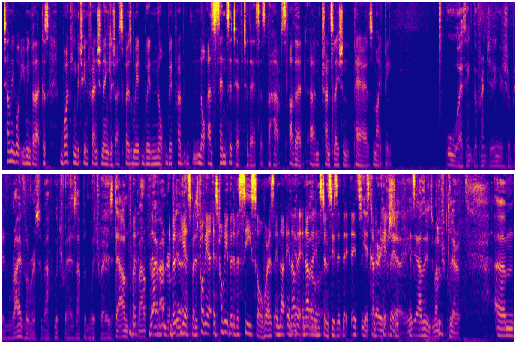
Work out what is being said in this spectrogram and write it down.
tell me what you mean by that, because working between French and English, I suppose we're, we're not we're probably not as sensitive to this as perhaps other um, translation pairs might be. Oh, I think the French and English have been rivalrous about which way is up and which way is down for but, about 500 but, years. Yes, but it's probably a, it's probably a bit of a seesaw, whereas in, in, yeah, other, in well, other instances it, it's, it's, kind very of pitched. clear. It's other is much clearer. Um,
